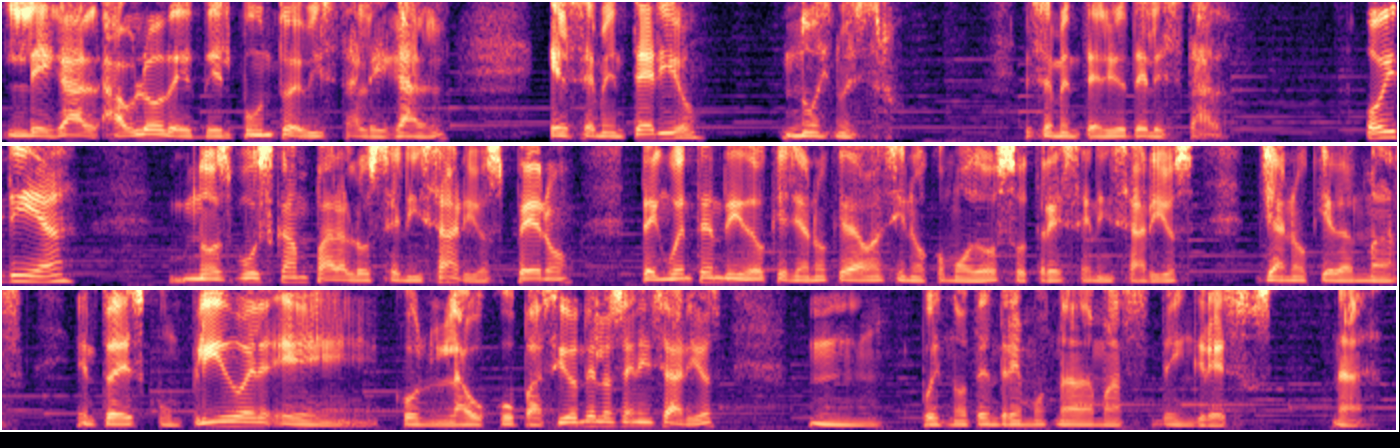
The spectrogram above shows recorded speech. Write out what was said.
legal, hablo desde el punto de vista legal, el cementerio no es nuestro. El cementerio es del Estado. Hoy día nos buscan para los cenizarios, pero tengo entendido que ya no quedaban sino como dos o tres cenizarios, ya no quedan más. Entonces, cumplido eh, con la ocupación de los cenizarios, mm, pues no tendremos nada más de ingresos, nada.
